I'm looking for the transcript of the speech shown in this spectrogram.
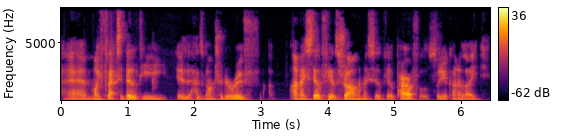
uh, my flexibility is, has gone through the roof, and I still feel strong and I still feel powerful. So you're kind of like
